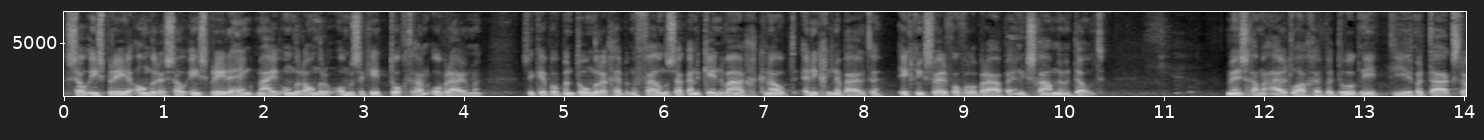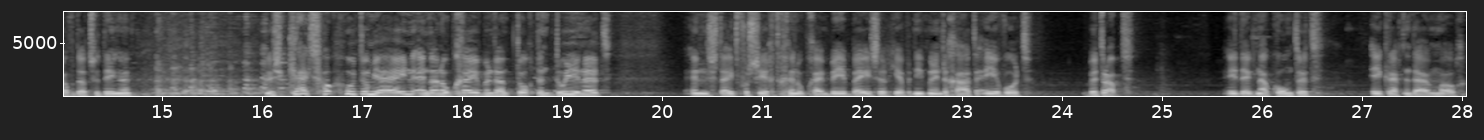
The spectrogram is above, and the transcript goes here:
zo inspireer je anderen. Zo inspireerde Henk mij onder andere om eens een keer toch te gaan opruimen. Dus ik heb op een donderdag heb ik een vuilniszak aan de kinderwagen geknoopt... en ik ging naar buiten. Ik ging zwerfafval oprapen en ik schaamde me dood. Mensen gaan me uitlachen. Wat doe ik niet? Die heeft mijn taakstraf, dat soort dingen. dus kijk zo goed om je heen en dan op een gegeven moment dan toch, dan doe je het... En steeds voorzichtig en op een gegeven ben je bezig. Je hebt het niet meer in de gaten en je wordt betrapt. En je denkt, nou komt het. En je krijgt een duim omhoog.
